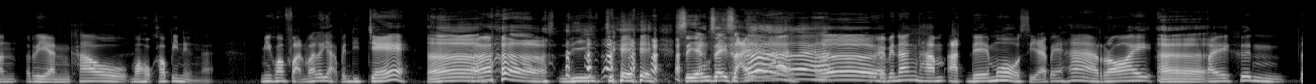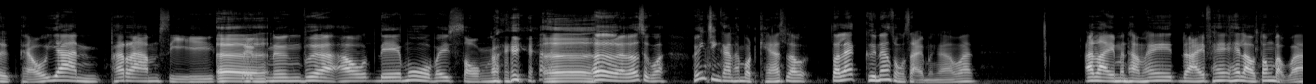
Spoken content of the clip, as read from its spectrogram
นเรียนเข้ามหกเข้าปีหนึ่งอะ มีความฝันว่าเราอยากเป็นดีเจเออดีเจเสียงใสๆอะนะเออเคยไปนั่งทำอัด demo เสียไปห้าร้อยเออไปขึ้นตึกแถวย่านพระรามสี่เออตึกหนึ่งเพื่อเอา demo ไปส่งอะไรอย่างเงี้ยเออเออแล้วรู้สึกว่าเฮ้ยจริงๆการทำพอดแคสต์เราตอนแรกคือนั่งสงสัยเหมือนกันว่า อะไรมันทำให้ drive ให้ให้เราต้องแบบว่า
